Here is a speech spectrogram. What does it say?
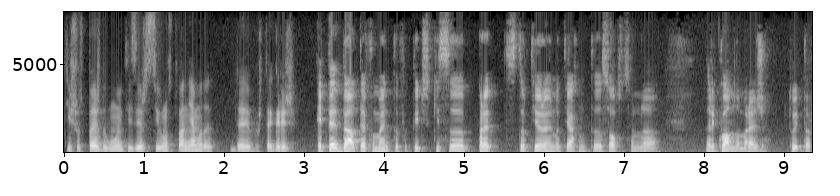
ти ще успееш да го монетизираш, сигурно това няма да, да е въобще грижи. Е, те, да, те в момента фактически са пред стартиране на тяхната собствена рекламна мрежа, Twitter,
